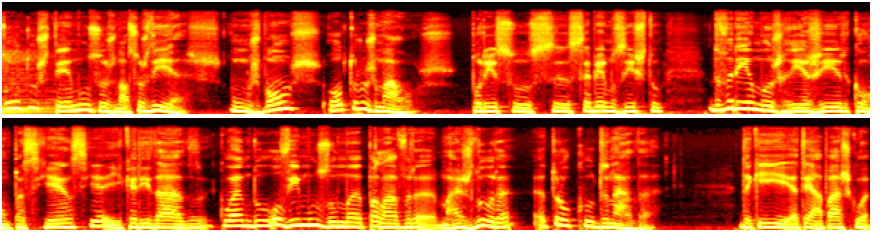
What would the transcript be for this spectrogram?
Todos temos os nossos dias, uns bons, outros maus. Por isso, se sabemos isto, deveríamos reagir com paciência e caridade quando ouvimos uma palavra mais dura a troco de nada. Daqui até à Páscoa,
